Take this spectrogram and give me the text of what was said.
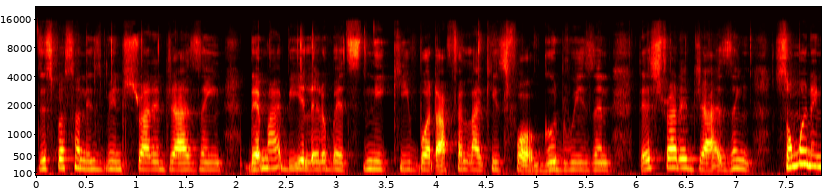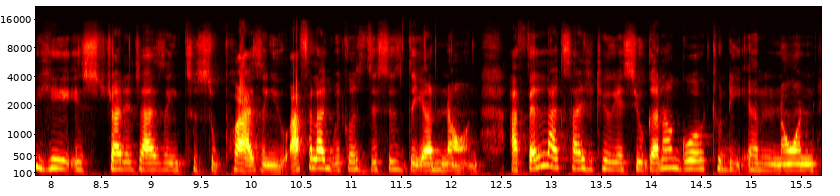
this person is been strategizing. They might be a little bit sneaky, but I feel like it's for a good reason. They're strategizing. Someone in here is strategizing to surprising you. I feel like because this is the unknown. I feel like Sagittarius, you're gonna go to the unknown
